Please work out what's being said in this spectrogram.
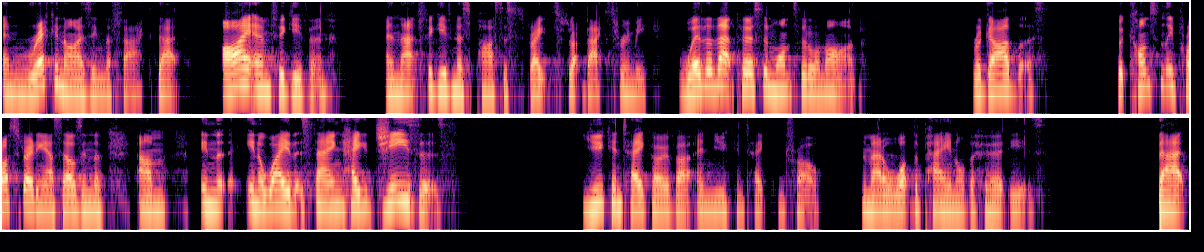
and recognizing the fact that I am forgiven and that forgiveness passes straight th- back through me, whether that person wants it or not, regardless. But constantly prostrating ourselves in, the, um, in, the, in a way that's saying, hey, Jesus, you can take over and you can take control, no matter what the pain or the hurt is. That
